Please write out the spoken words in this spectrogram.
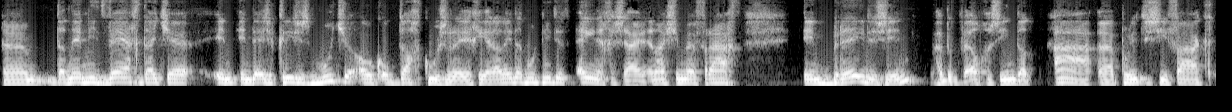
Um, dat neemt niet weg dat je in, in deze crisis moet je ook op dagkoers reageren. Alleen dat moet niet het enige zijn. En als je me vraagt in brede zin heb ik wel gezien dat A, uh, politici vaak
